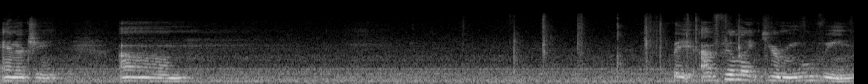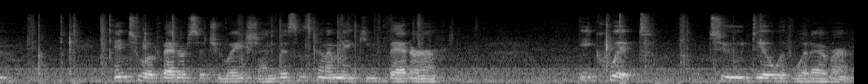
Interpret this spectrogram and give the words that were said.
energy. Um, but I feel like you're moving into a better situation. This is going to make you better equipped to deal with whatever.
